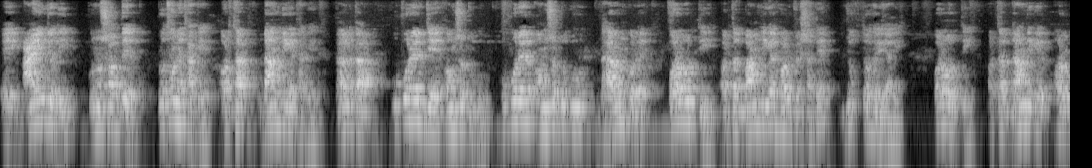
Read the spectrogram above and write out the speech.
এই আইন যদি কোনো শব্দের প্রথমে থাকে, অর্থাৎ ডান দিকে থাকে, তাহলে তার উপরের যে অংশটুকু, উপরের অংশটুকু ধারণ করে পরবর্তী, অর্থাৎ বাম দিকের হরফের সাথে যুক্ত হয়ে যায়। পরবর্তী, অর্থাৎ ডান দিকের হরফ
